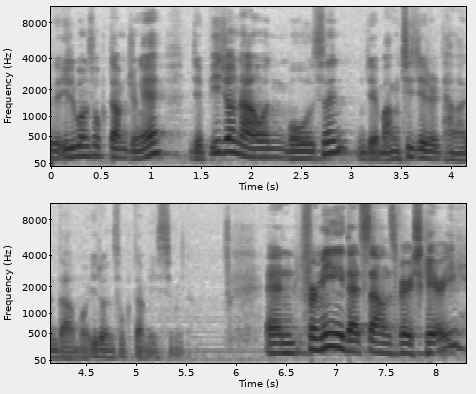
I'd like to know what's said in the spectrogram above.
그래서 일본 속담 중에 이제 삐져나온 못은 이제 망치질을 당한다 뭐 이런 속담이 있습니다. And for me, that sounds very scary.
